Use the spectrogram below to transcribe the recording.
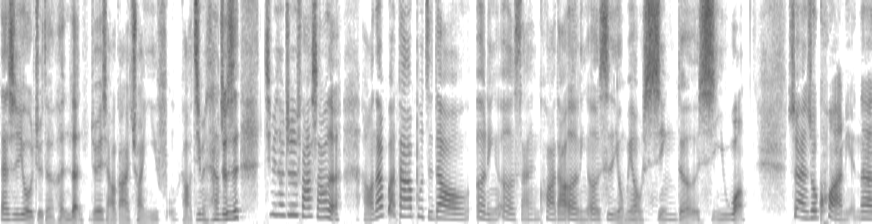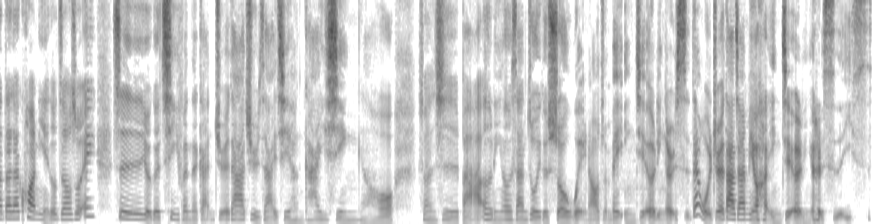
但是又觉得很冷，就会想要赶快穿衣服。好，基本上就是基本上就是发烧了。好，那大家不知道二零二三跨到二零二四有没有新的希望？虽然说跨年，那大家跨年也都知道说，哎，是有个气氛的感觉，大家聚在一起很开心，然后算是把二零二三做一个收尾，然后准备迎接二零二四。但我觉得大家没有要迎接二零二四的意思，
